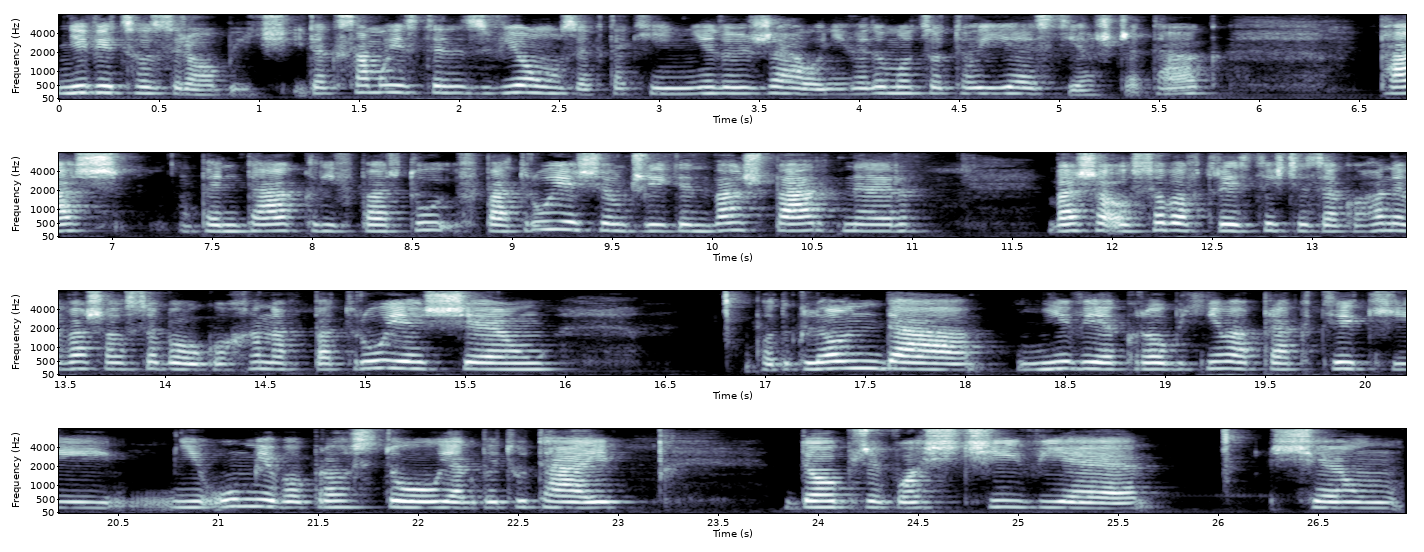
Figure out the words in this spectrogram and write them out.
nie wie co zrobić. I tak samo jest ten związek taki niedojrzały, nie wiadomo co to jest jeszcze, tak? Paś pentakli wpatruje się, czyli ten Wasz partner, Wasza osoba, w której jesteście zakochane, Wasza osoba ukochana wpatruje się podgląda, nie wie jak robić, nie ma praktyki, nie umie po prostu jakby tutaj dobrze, właściwie się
